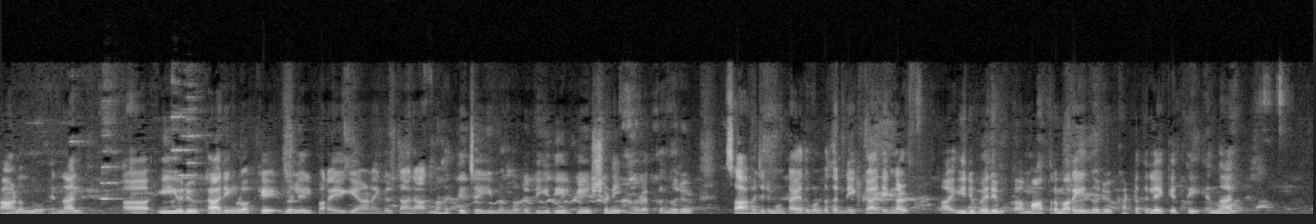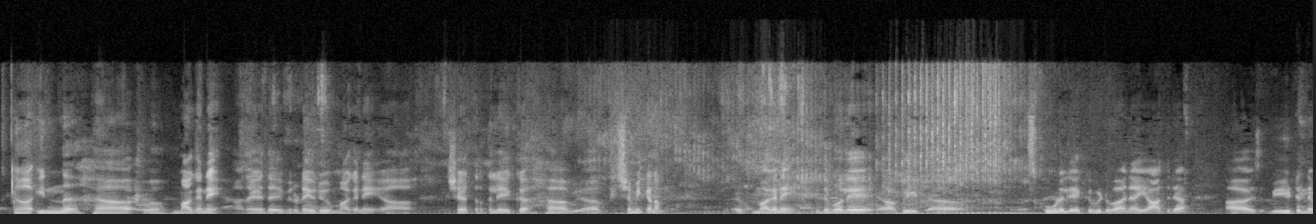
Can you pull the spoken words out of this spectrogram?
കാണുന്നു. എന്നാൽ ഈ ഒരു കാര്യങ്ങളൊക്കെ വെളിയിൽ പറയുകയാണെങ്കിൽ താൻ ആത്മഹത്യ ചെയ്യുമെന്നൊരു രീതിയിൽ ഭീഷണി മുഴക്കുന്നൊരു സാഹചര്യം ഉണ്ടായതുകൊണ്ട് തന്നെ ഇക്കാര്യങ്ങൾ ഇരുവരും മാത്രം അറിയുന്ന ഒരു ഘട്ടത്തിലേക്ക് എത്തി എന്നാൽ ഇന്ന് മകനെ അതായത് ഇവരുടെ ഒരു മകനെ ക്ഷേത്രത്തിലേക്ക് ക്ഷമിക്കണം. മകനെ ഇതുപോലെ സ്കൂളിലേക്ക് വിടുവാനായി ആതിര വീടിന്റെ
